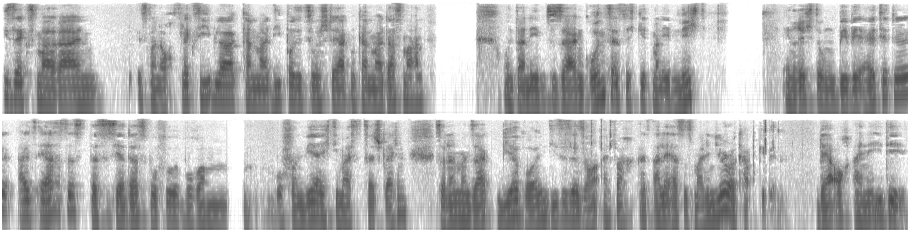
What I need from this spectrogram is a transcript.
die sechs mal rein, ist man auch flexibler, kann mal die Position stärken, kann mal das machen. und dann eben zu sagen, grundsätzlich geht man eben nicht in Richtung BBL-Titel als erstes. Das ist ja das, wofür, worum, wovon wir eigentlich die meiste Zeit sprechen, sondern man sagt, wir wollen diese Saison einfach als allererstes mal den Eurocup gewinnen. Wäre auch eine Idee.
